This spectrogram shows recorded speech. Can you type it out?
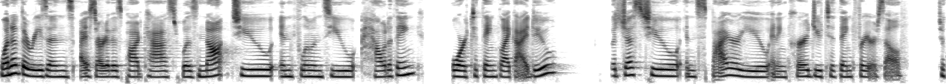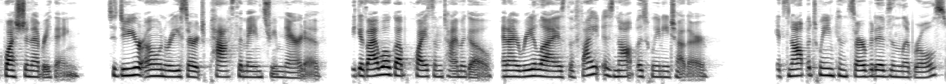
One of the reasons I started this podcast was not to influence you how to think or to think like I do, but just to inspire you and encourage you to think for yourself, to question everything, to do your own research past the mainstream narrative. Because I woke up quite some time ago and I realized the fight is not between each other. It's not between conservatives and liberals,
